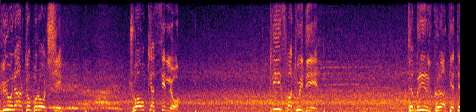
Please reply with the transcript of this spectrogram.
ليوناردو بونوتشي. جواو كانسيلو. بليز ماتويدي تمرير الكرات يتم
